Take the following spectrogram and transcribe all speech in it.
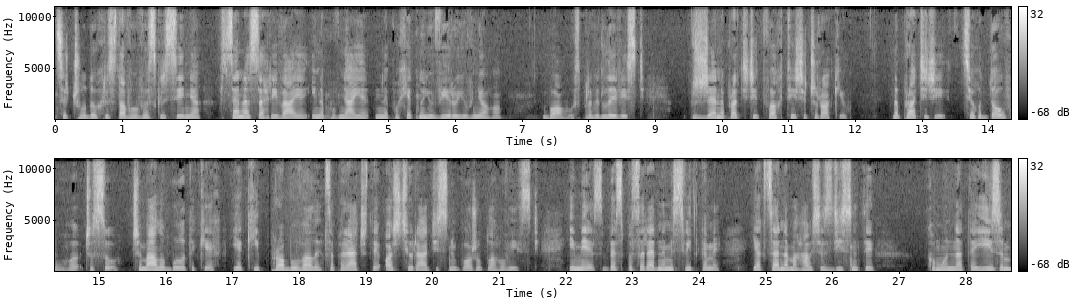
Це чудо Христового Воскресіння все нас загріває і наповняє непохитною вірою в нього. Богу, справедливість вже на протязі двох тисяч років. На протязі цього довгого часу чимало було таких, які пробували заперечити ось цю радісну Божу благовість, і ми з безпосередними свідками, як це намагався здійснити комунатеїзм,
